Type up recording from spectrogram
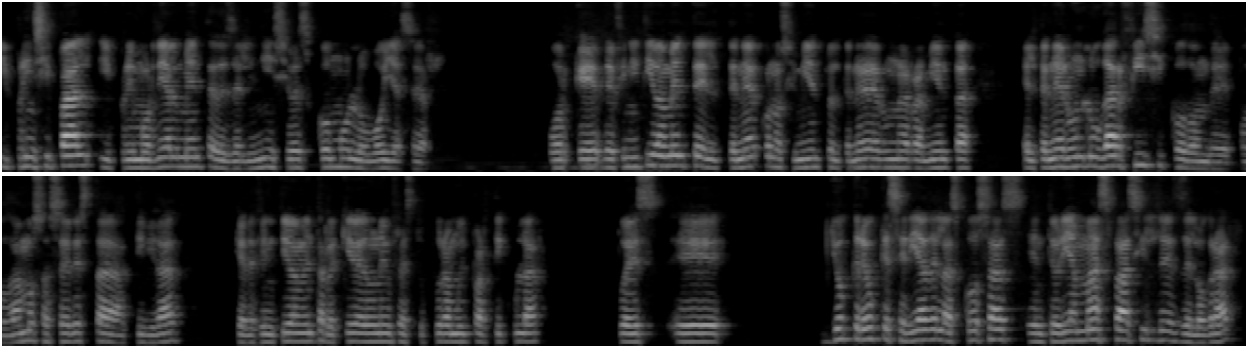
y principal y primordialmente desde el inicio es cómo lo voy a hacer. Porque definitivamente el tener conocimiento, el tener una herramienta, el tener un lugar físico donde podamos hacer esta actividad, que definitivamente requiere de una infraestructura muy particular, pues eh, yo creo que sería de las cosas en teoría más fáciles de lograr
